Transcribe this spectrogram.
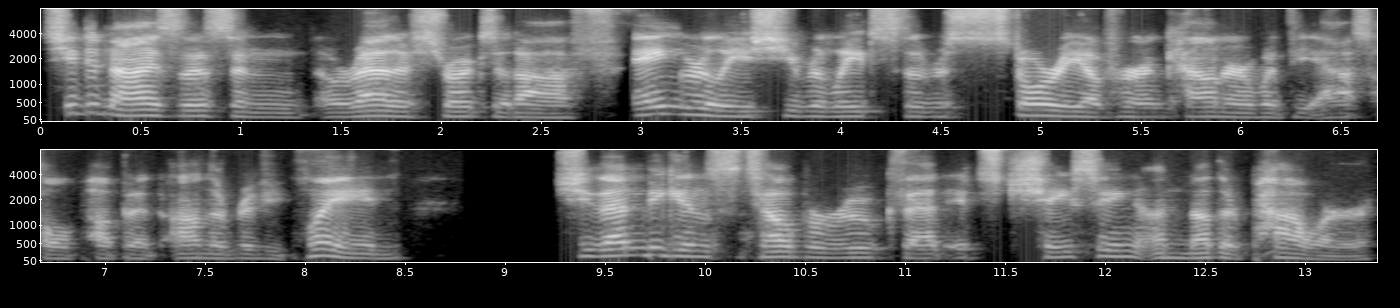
She denies this and, or rather, shrugs it off. Angrily, she relates the story of her encounter with the asshole puppet on the Rhivi Plain. She then begins to tell Baruk that it's chasing another power,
